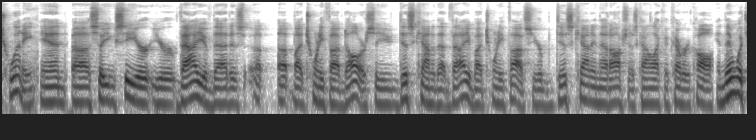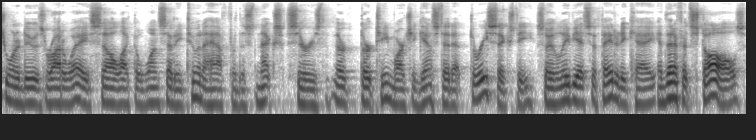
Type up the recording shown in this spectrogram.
20 and uh, so you can see your your value of that is up, up by $25 so you discounted that value by 25 so you're discounting that option. It's kind of like a covered call. And then what you want to do is right away sell like the 172 and a half for this next series 13 march against it at 360 so it alleviates the theta decay. And then if it stalls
